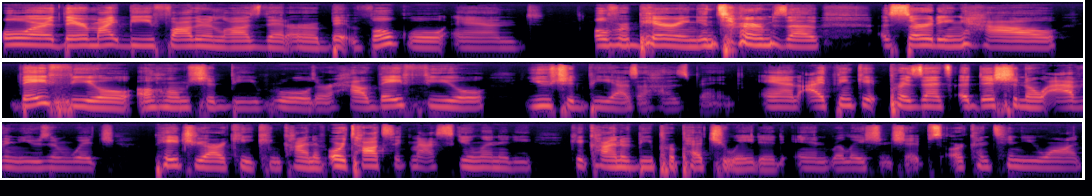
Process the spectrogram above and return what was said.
Or there might be father-in-laws that are a bit vocal and overbearing in terms of asserting how they feel a home should be ruled or how they feel you should be as a husband. And I think it presents additional avenues in which patriarchy can kind of or toxic masculinity could kind of be perpetuated in relationships or continue on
